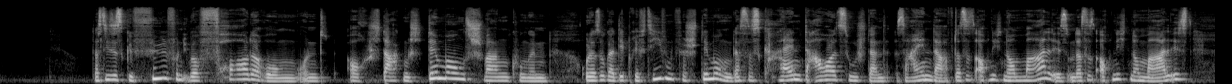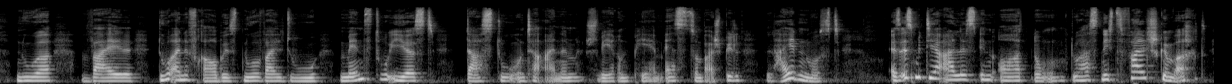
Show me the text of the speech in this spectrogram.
Dass dieses Gefühl von Überforderung und auch starken Stimmungsschwankungen oder sogar depressiven Verstimmungen, dass es kein Dauerzustand sein darf, dass es auch nicht normal ist und dass es auch nicht normal ist, nur weil du eine Frau bist, nur weil du menstruierst, dass du unter einem schweren PMS zum Beispiel leiden musst. Es ist mit dir alles in Ordnung. Du hast nichts falsch gemacht.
